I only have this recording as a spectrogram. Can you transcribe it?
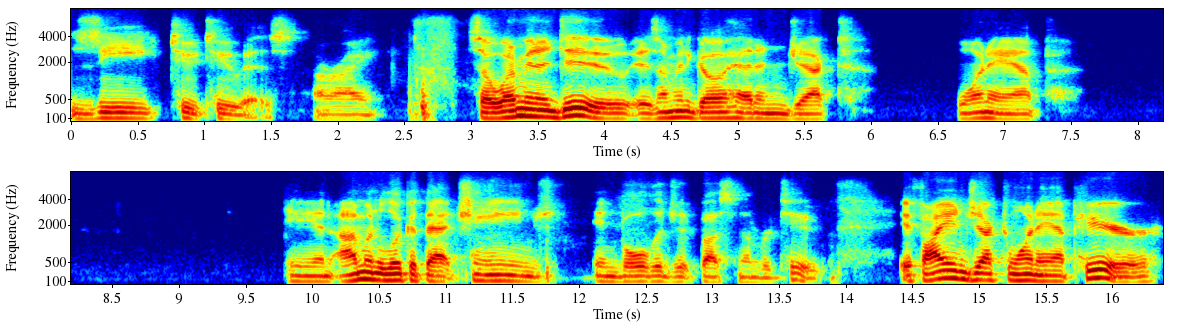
Z22 is, all right? So what I'm going to do is I'm going to go ahead and inject one amp and I'm going to look at that change in voltage at bus number two. If I inject one amp here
